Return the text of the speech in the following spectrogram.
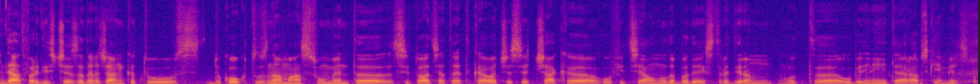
Да, твърди се, че е задържан, като доколкото знам аз, в момента ситуацията е такава, че се чака официално да бъде екстрадиран от Обединените арабски емирства.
